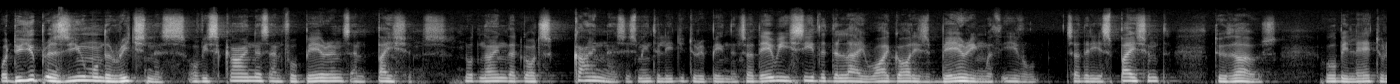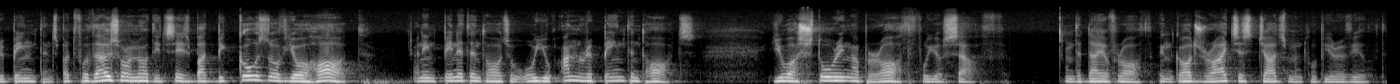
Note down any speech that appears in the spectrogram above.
Or do you presume on the richness of his kindness and forbearance and patience, not knowing that God's kindness is meant to lead you to repentance? So there we see the delay, why God is bearing with evil, so that he is patient to those who will be led to repentance. But for those who are not, it says, But because of your heart, and impenitent hearts, or you unrepentant hearts, you are storing up wrath for yourself on the day of wrath, when God's righteous judgment will be revealed.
